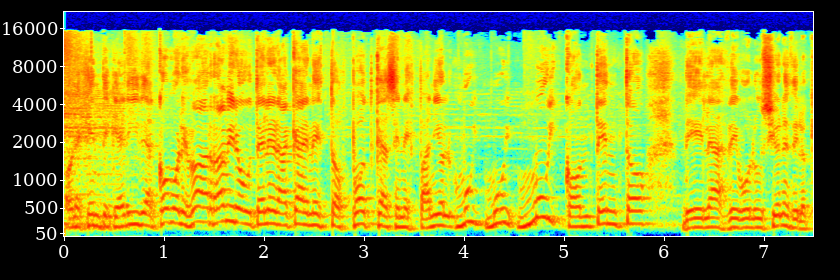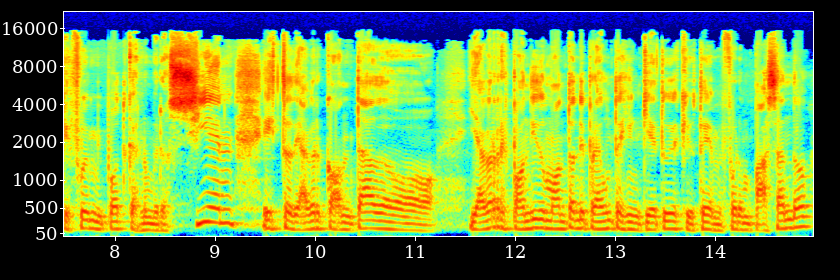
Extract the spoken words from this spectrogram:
Hola gente querida, ¿cómo les va? Ramiro Buteler acá en estos podcasts en español. Muy, muy, muy contento de las devoluciones de lo que fue mi podcast número 100. Esto de haber contado y haber respondido un montón de preguntas e inquietudes que ustedes me fueron pasando.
